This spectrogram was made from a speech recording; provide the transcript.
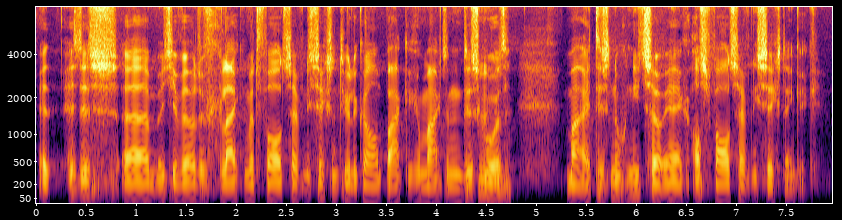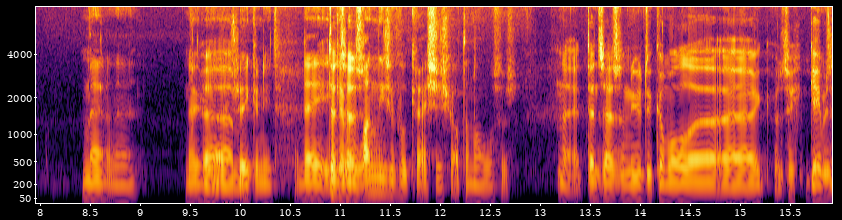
Het, het is, eh, weet je, we hebben de vergelijking met Fallout 76 natuurlijk al een paar keer gemaakt in de Discord. Mhm. Maar het is nog niet zo erg als Fallout 76, denk ik. Nee, nee, nee. Nee, Ehm, zeker niet. Nee, ik heb lang niet zoveel crashes gehad en alles. Dus. Nee, tenzij ze nu natuurlijk allemaal zich games,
